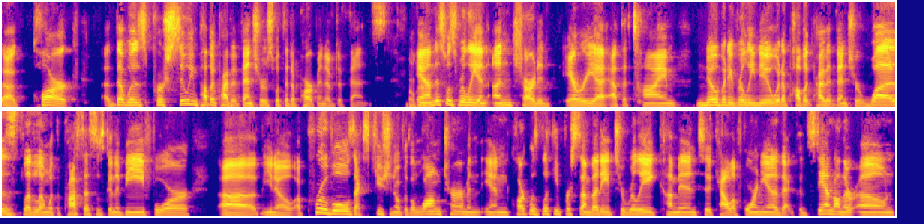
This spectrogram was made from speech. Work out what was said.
uh, Clark, uh, that was pursuing public private ventures with the Department of Defense. Okay. And this was really an uncharted area at the time. Nobody really knew what a public private venture was, let alone what the process was going to be for uh, you know, approvals, execution over the long term. And, and Clark was looking for somebody to really come into California that could stand on their own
